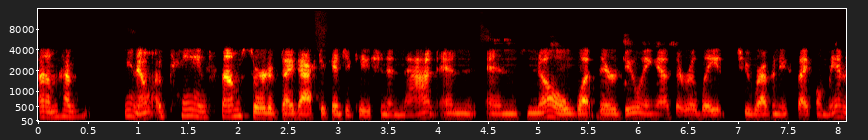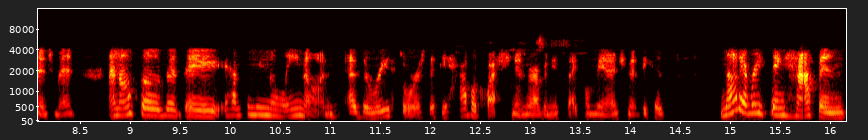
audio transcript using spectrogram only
um, have you know obtained some sort of didactic education in that and and know what they're doing as it relates to revenue cycle management and also that they have something to lean on as a resource if you have a question in revenue cycle management because not everything happens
